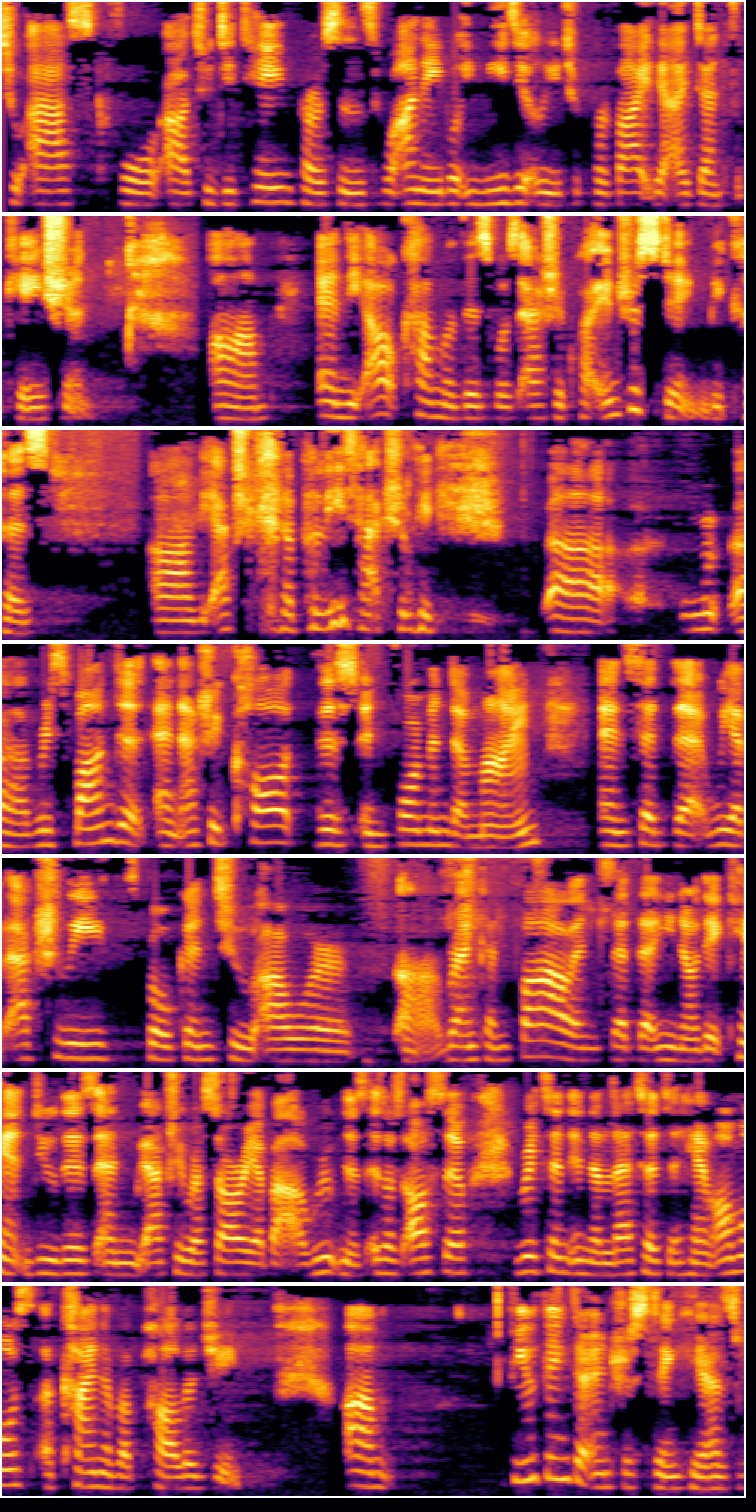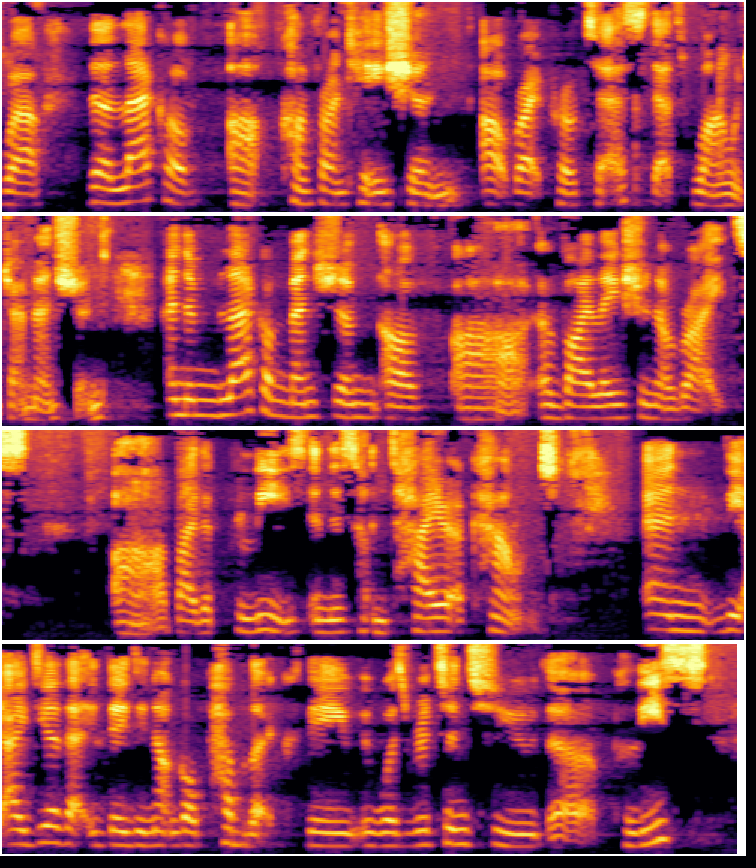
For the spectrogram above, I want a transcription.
to ask for uh, to detain persons who are unable immediately to provide their identification. Um, and the outcome of this was actually quite interesting because uh, the actual the police actually uh, uh, responded and actually called this informant of mine and said that we have actually spoken to our uh, rank and file and said that you know they can't do this and actually we actually were sorry about our rudeness. It was also written in the letter to him, almost a kind of apology. Um, few things are interesting here as well. The lack of uh, confrontation, outright protest, that's one which I mentioned, and the lack of mention of uh, a violation of rights uh, by the police in this entire account. And the idea that they did not go public, they, it was written to the police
